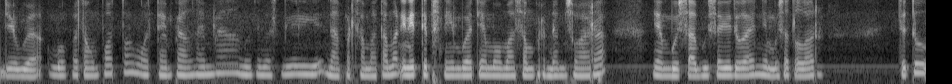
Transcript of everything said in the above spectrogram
Juga gue potong-potong gue tempel-tempel gue tempel sendiri. Nah pertama-tama ini tips nih buat yang mau masang peredam suara yang busa-busa gitu kan yang busa telur. Itu tuh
